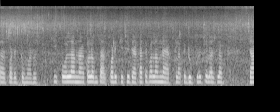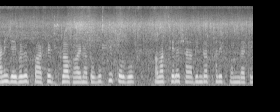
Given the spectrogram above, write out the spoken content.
তারপরে তোমার কী করলাম, না করলাম, তারপরে কিছু দেখাতে পারলাম না। এক ক্লাপে দুপুরে চলে আসলাম। জানি যে এইভাবে পারফেক্ট ভ্লগ হয় না, তবু কী করব? আমার ছেলে সারাদিন রাত খালি ফোন দেখে।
